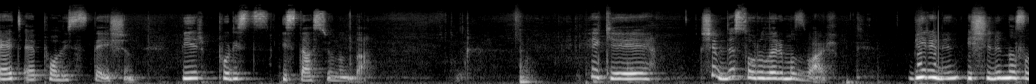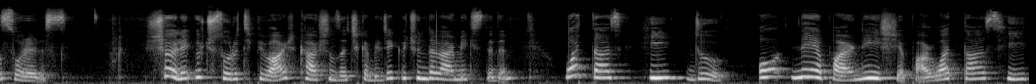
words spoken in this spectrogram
At a police station. Bir polis istasyonunda. Peki, şimdi sorularımız var. Birinin işini nasıl sorarız? Şöyle üç soru tipi var karşınıza çıkabilecek. Üçünü de vermek istedim. What does he do? O ne yapar, ne iş yapar? What does he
